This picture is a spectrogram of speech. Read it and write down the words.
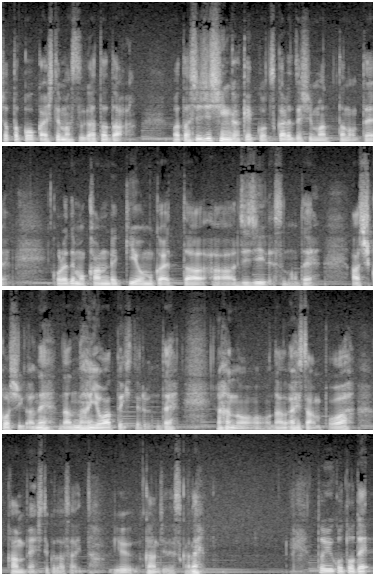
ちょっと後悔してますがただ私自身が結構疲れてしまったのでこれでも還暦を迎えたじじいですので足腰がねだんだん弱ってきてるんであの長い散歩は勘弁してくださいという感じですかね。ということで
